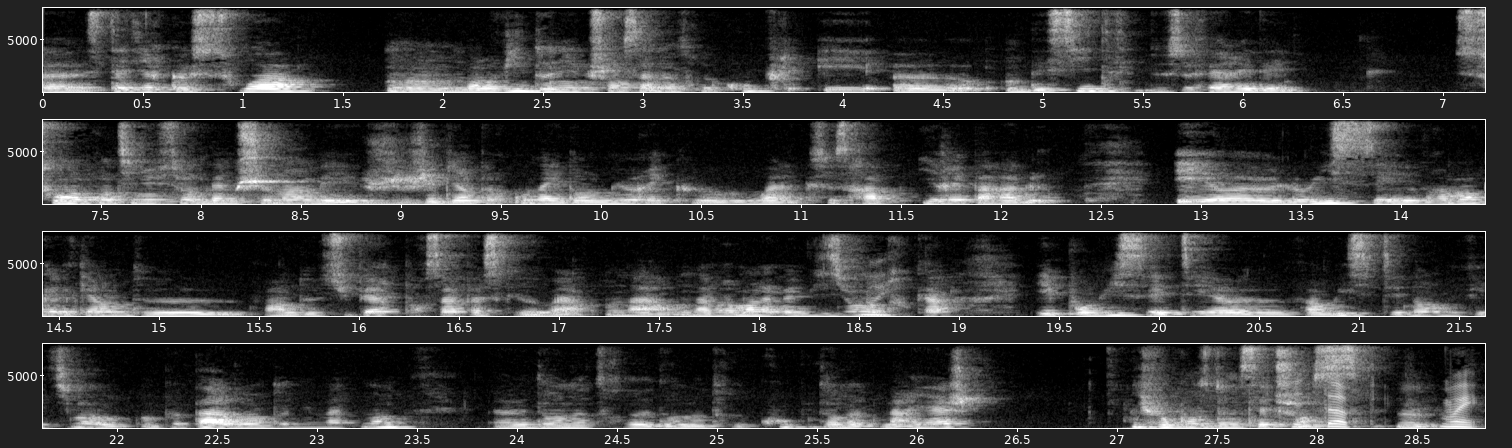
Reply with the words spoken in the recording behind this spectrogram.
Euh, c'est-à-dire que soit on a envie de donner une chance à notre couple et euh, on décide de se faire aider, soit on continue sur le même chemin, mais j'ai bien peur qu'on aille dans le mur et que, voilà, que ce sera irréparable. Et euh, Loïs, c'est vraiment quelqu'un de, de super pour ça parce que voilà, on a, on a vraiment la même vision en tout cas. Et pour lui, ça a été, euh, enfin oui, c'était non, effectivement, on ne peut pas abandonner maintenant euh, dans, notre, dans notre couple, dans notre mariage. Il faut qu'on se donne cette chance. top. Mm. Oui.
